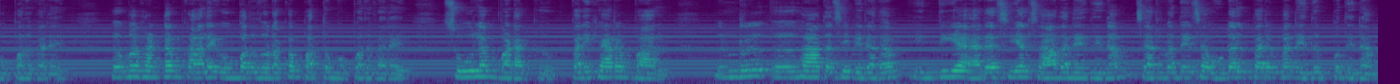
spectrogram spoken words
முப்பது வரை ஹிமகண்டம் காலை ஒன்பது தொடக்கம் பத்து முப்பது வரை சூலம் வடக்கு பரிகாரம் பால் இன்று ஏகாதசி விரதம் இந்திய அரசியல் சாதனை தினம் சர்வதேச உடல் பருமன் எதிர்ப்பு தினம்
